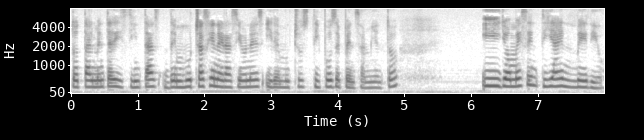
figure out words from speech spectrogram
totalmente distintas de muchas generaciones y de muchos tipos de pensamiento. Y yo me sentía en medio,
